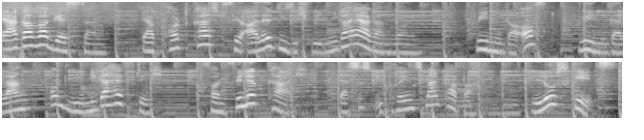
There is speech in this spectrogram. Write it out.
Ärger war gestern. Der Podcast für alle, die sich weniger ärgern wollen. Weniger oft, weniger lang und weniger heftig. Von Philipp Karch. Das ist übrigens mein Papa. Los geht's!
